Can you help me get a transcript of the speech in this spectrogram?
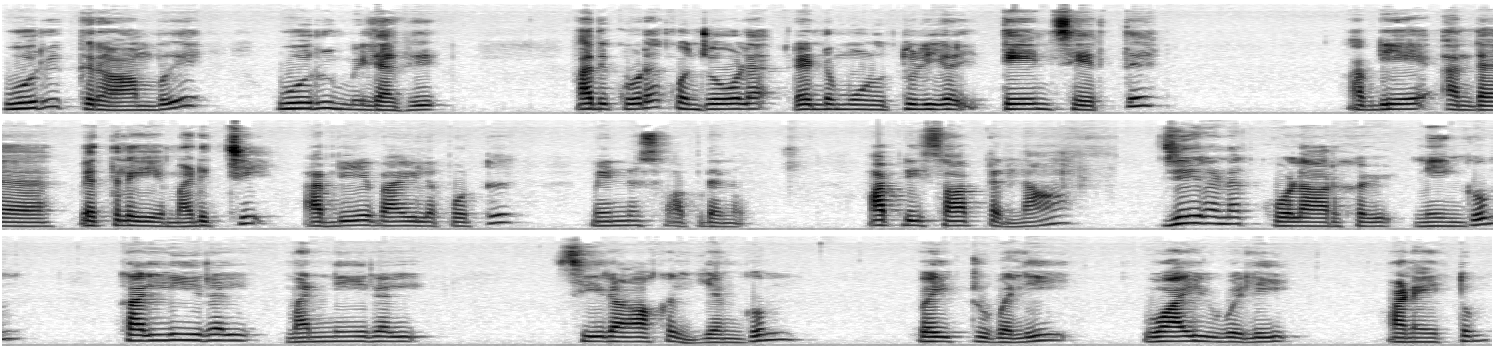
ஒரு கிராம்பு ஒரு மிளகு. அது கூட கொஞ்சோல ரெண்டு மூணு துளிகள் தேன் சேர்த்து அப்படியே அந்த வெத்தலையை மடித்து அப்படியே வாயில் போட்டு மென்று சாப்பிடணும். அப்படி சாப்பிட்டோன்னா ஜீரணக் கோளாறுகள் நீங்கும். கல்லீரல் மண்ணீரல் சீராக இயங்கும். வயிற்று வலி வாயு வலி அனைத்தும்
